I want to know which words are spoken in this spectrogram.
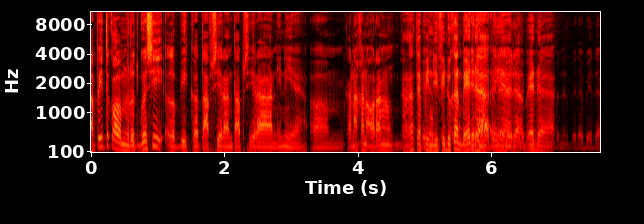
Tapi itu kalau menurut gue sih lebih ke tafsiran-tafsiran ini ya em, karena kan orang Karena kan tiap Beda- individu kan beda, beda iya, beda beda. bener, beda beda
